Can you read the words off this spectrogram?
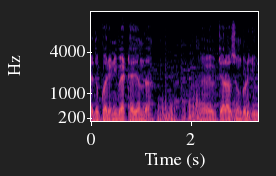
ਇਹ ਤੋਂ ਘਰੇ ਨਹੀਂ ਬੈਠਿਆ ਜਾਂਦਾ। ਐਵੇਂ ਵਿਚਾਰਾ ਸੁੰਗੜ ਜੂ।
